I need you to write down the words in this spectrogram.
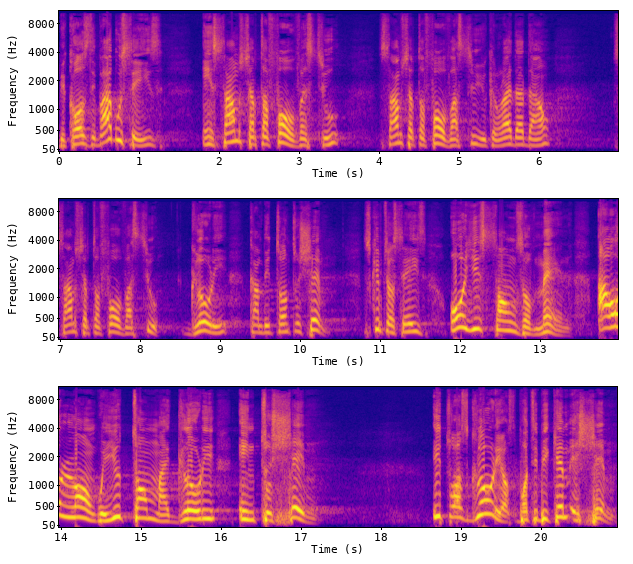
Because the Bible says in Psalms chapter 4, verse 2, Psalms chapter 4, verse 2, you can write that down. Psalms chapter 4, verse 2. Glory can be turned to shame. Scripture says, O ye sons of men, how long will you turn my glory into shame? It was glorious, but it became a shame.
